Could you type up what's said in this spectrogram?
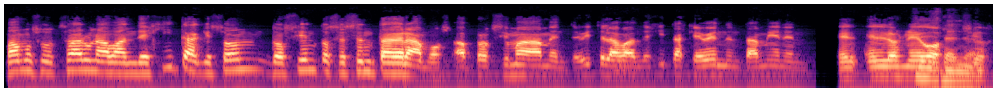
vamos a usar una bandejita que son 260 gramos aproximadamente. ¿Viste las bandejitas que venden también en, en, en los negocios?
